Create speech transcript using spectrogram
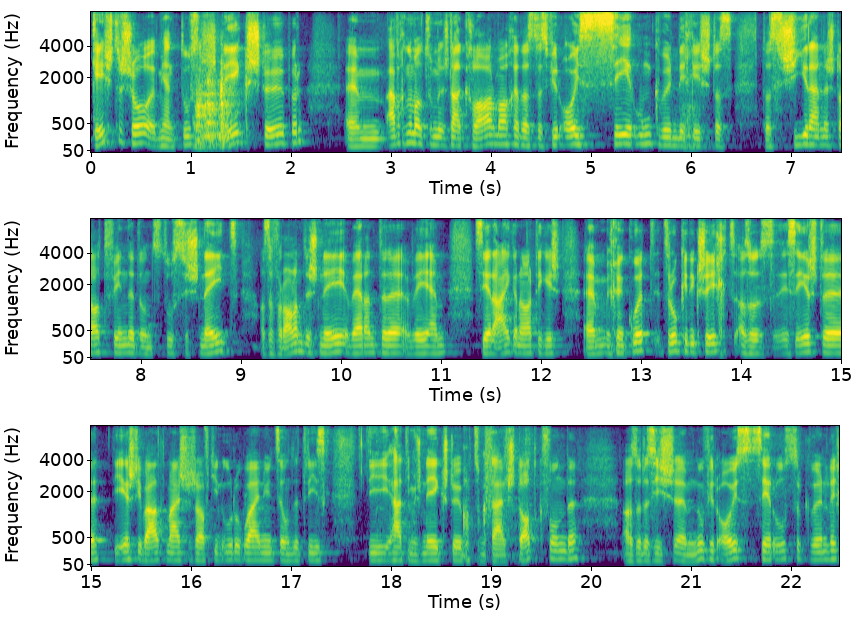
gestern schon, wir haben draußen Schneegestöber. Ähm, einfach nur mal zum schnell klar machen, dass das für uns sehr ungewöhnlich ist, dass das Skirennen stattfindet und es draußen schneit. Also vor allem der Schnee während der WM sehr eigenartig ist. Ähm, wir können gut zurück in die Geschichte. Also das das erste, die erste Weltmeisterschaft in Uruguay 1930, die hat im Schneegestöber zum Teil stattgefunden. Also das ist ähm, nur für uns sehr außergewöhnlich.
